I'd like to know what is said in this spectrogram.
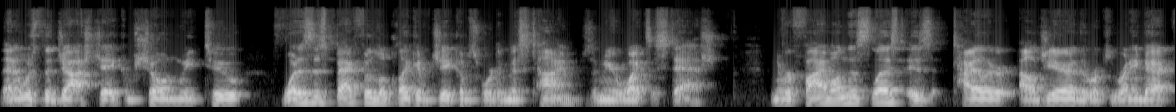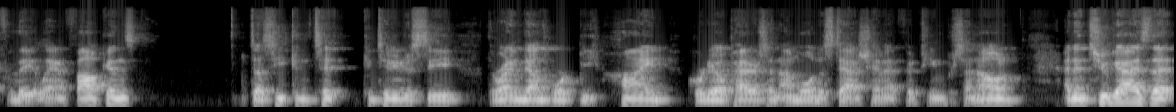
Then it was the Josh Jacobs show in week two. What does this backfield look like if Jacobs were to miss time? Zamir White's a stash. Number five on this list is Tyler Allgeier, the rookie running back for the Atlanta Falcons. Does he conti- continue to see the running downs work behind Cordarrelle Patterson? I'm willing to stash him at 15% own. And then two guys that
